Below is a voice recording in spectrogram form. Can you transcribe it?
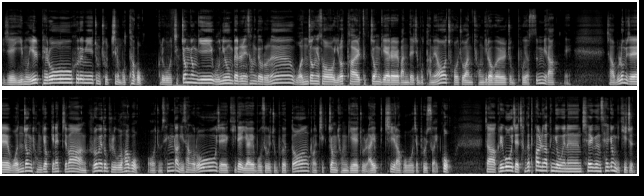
이제 2무 1패로 흐름이 좀 좋지는 못하고 그리고 직전 경기 우니온 베를린 상대로는 원정에서 이렇다 할 득점 기회를 만들지 못하며 저조한 경기력을 좀 보였습니다. 네. 자, 물론 이제 원정 경기였긴 했지만 그럼에도 불구하고 어, 좀 생각 이상으로 이제 기대 이하의 모습을 좀 보였던 그런 직전 경기의 좀 라이프치라고 이제 볼 수가 있고 자, 그리고 이제 장크트 파울리 같은 경우에는 최근 3경기 기준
